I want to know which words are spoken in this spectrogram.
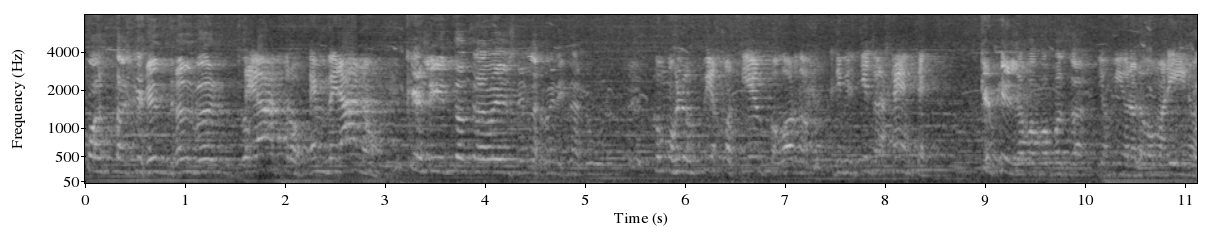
¡Cuánta gente, Alberto! Teatro, en verano. ¡Qué lindo otra vez en la Avenida Luna! Como en los viejos tiempos, gordo, divirtiendo a la gente. ¡Qué bien la vamos a pasar! Dios mío, los lobos marinos,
